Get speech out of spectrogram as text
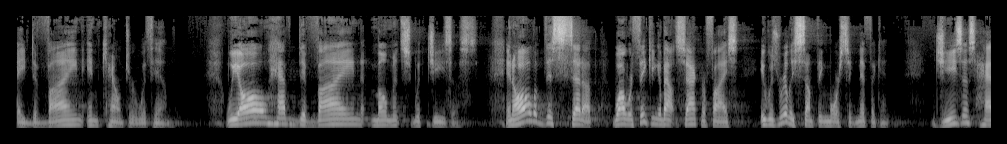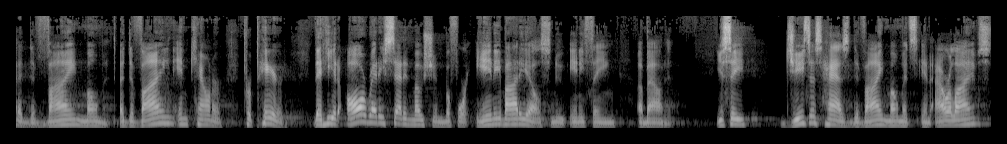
a divine encounter with Him. We all have divine moments with Jesus. And all of this setup, while we're thinking about sacrifice, it was really something more significant. Jesus had a divine moment, a divine encounter prepared that he had already set in motion before anybody else knew anything about it. You see, Jesus has divine moments in our lives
